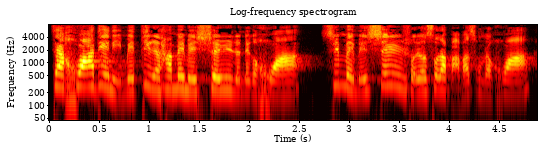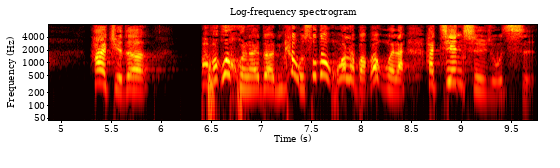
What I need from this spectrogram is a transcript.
在花店里面订了她妹妹生日的那个花，所以妹妹生日的时候又收到爸爸送的花，她还觉得爸爸会回来的。你看我收到花了，爸爸回来，她坚持如此。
